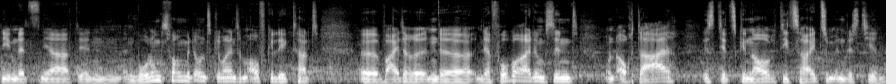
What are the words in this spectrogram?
die im letzten Jahr den einen Wohnungsfonds mit uns gemeinsam aufgelegt hat, äh, weitere in der, in der Vorbereitung sind. Und auch da ist jetzt genau die Zeit zum Investieren.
